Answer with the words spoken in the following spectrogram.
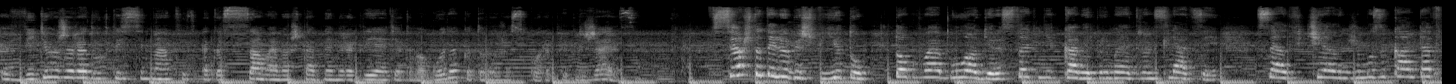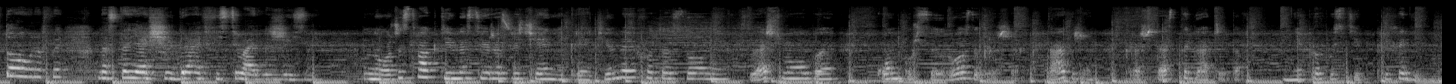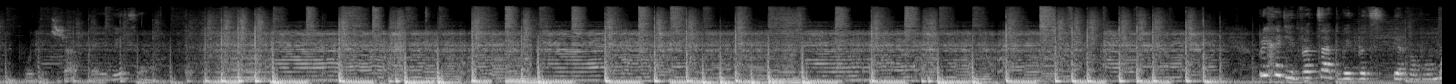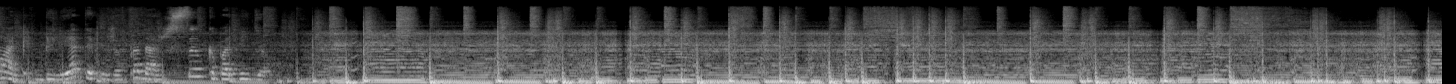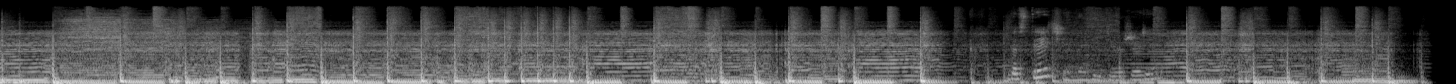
Видеожара 2017 – это самое масштабное мероприятие этого года, которое уже скоро приближается. Все, что ты любишь в YouTube, топовые блогеры, сотни камер прямой трансляции, селфи-челленджи, музыканты, автографы, настоящий драйв фестивальной жизни. Множество активностей и развлечений, креативные фотозоны, флешмобы, конкурсы, розыгрыши, а также краш-тесты гаджетов. Не пропусти, приходи, будет жарко и весело. Приходи 20 и 21 мая. Билеты уже в продаже. Ссылка под видео. До встречи на видеожаре.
